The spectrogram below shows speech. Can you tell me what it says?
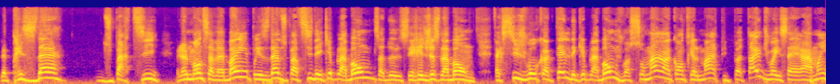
le président du parti. Mais là, le monde savait bien, président du parti d'équipe La Bombe, ça c'est Régis La Bombe. Fait que si je vais au cocktail d'équipe La Bombe, je vais sûrement rencontrer le maire, puis peut-être je vais y serrer la main.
